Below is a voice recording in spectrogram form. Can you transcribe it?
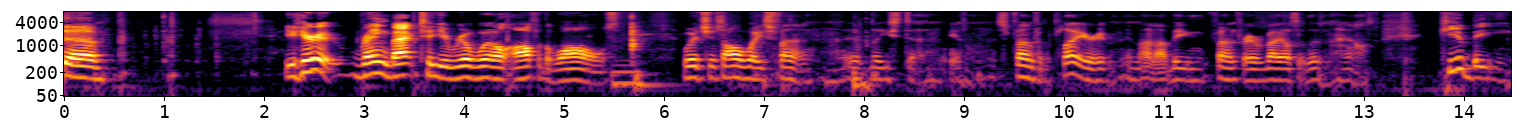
It uh, you hear it ring back to you real well off of the walls, which is always fun. At least uh, you know it's fun for the player. It, it, might not be fun for everybody else that lives in the house. B.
